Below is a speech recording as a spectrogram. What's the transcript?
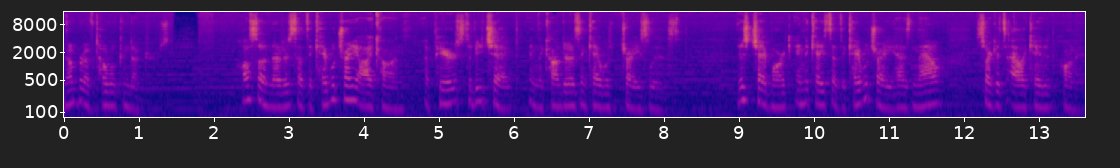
number of total conductors. Also notice that the cable tray icon appears to be checked in the conduits and cable trays list. This checkmark indicates that the cable tray has now circuits allocated on it.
